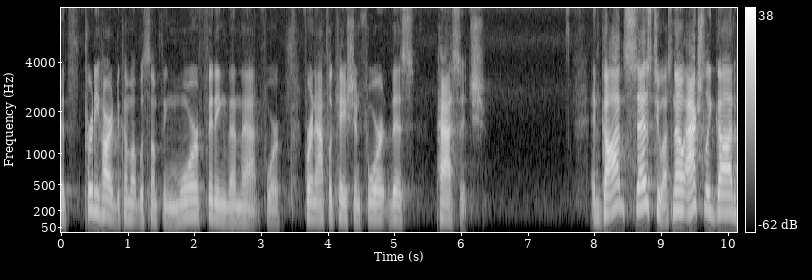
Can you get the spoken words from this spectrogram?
It's pretty hard to come up with something more fitting than that for, for an application for this passage. And God says to us, no, actually, God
